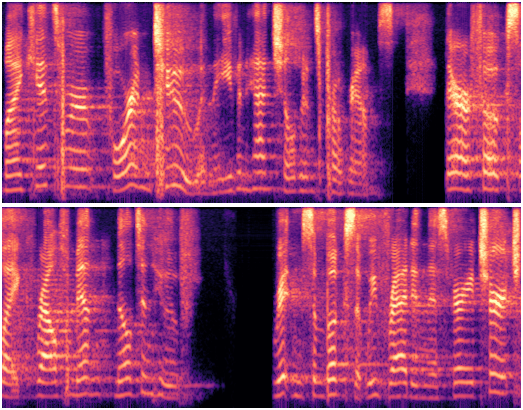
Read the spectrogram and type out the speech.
my kids were four and two, and they even had children's programs. There are folks like Ralph Milton who've written some books that we've read in this very church.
